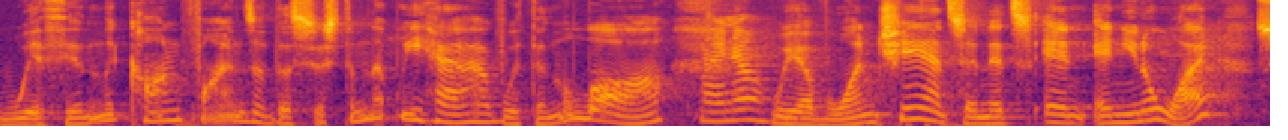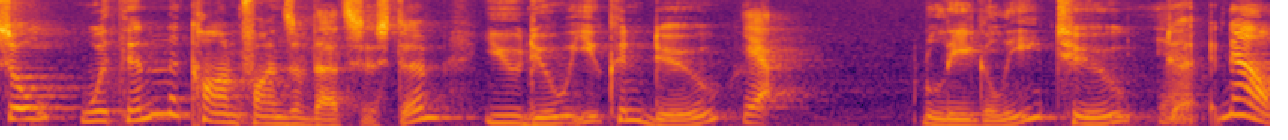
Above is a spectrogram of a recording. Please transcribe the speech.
within the confines of the system that we have within the law. I know. we have one chance, and it's and and you know what? So within the confines of that system, you do what you can do yeah. Legally to Yeah. now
